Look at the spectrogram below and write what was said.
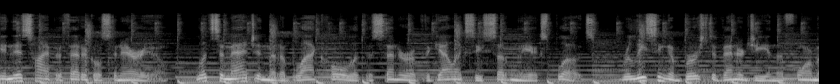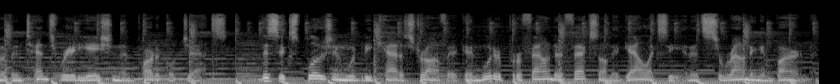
In this hypothetical scenario, let's imagine that a black hole at the center of the galaxy suddenly explodes, releasing a burst of energy in the form of intense radiation and particle jets. This explosion would be catastrophic and would have profound effects on the galaxy and its surrounding environment.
